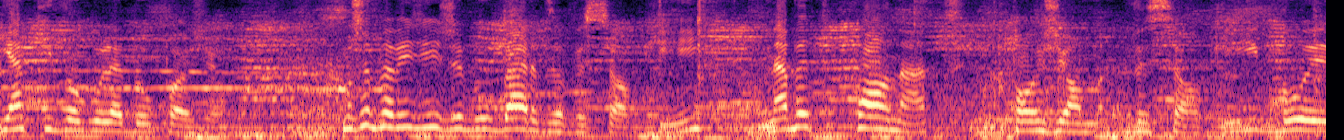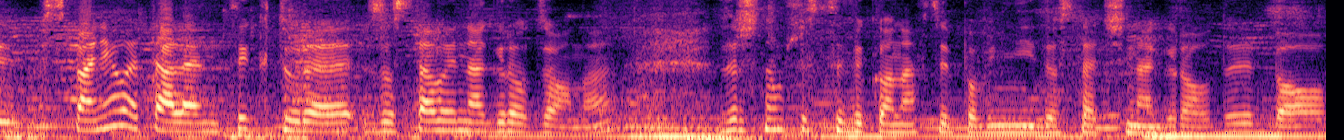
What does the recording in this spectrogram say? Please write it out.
jaki w ogóle był poziom. Muszę powiedzieć, że był bardzo wysoki, nawet ponad poziom wysoki. Były wspaniałe talenty, które zostały nagrodzone. Zresztą wszyscy wykonawcy powinni dostać nagrody, bo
